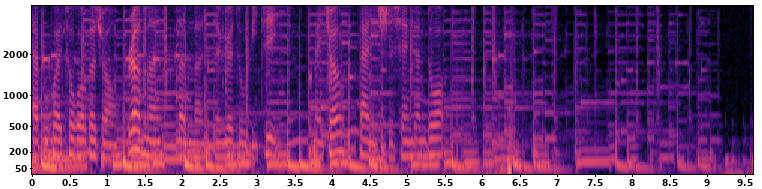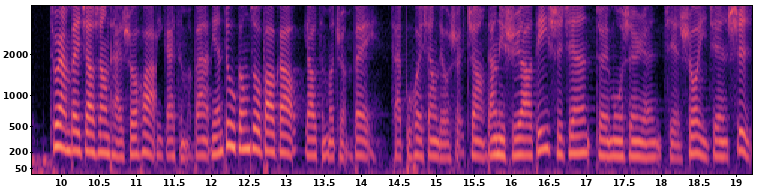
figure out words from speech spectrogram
才不会错过各种热门、冷门的阅读笔记，每周带你实现更多。突然被叫上台说话，你该怎么办？年度工作报告要怎么准备，才不会像流水账？当你需要第一时间对陌生人解说一件事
